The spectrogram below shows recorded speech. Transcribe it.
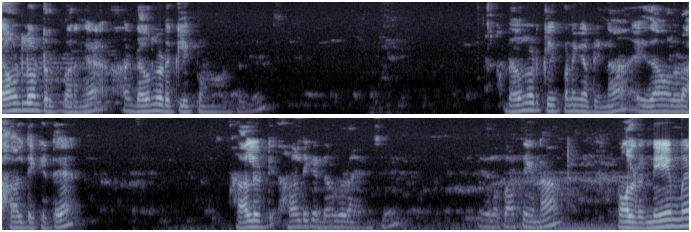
டவுன்லோட் இருக்கு பாருங்கள் டவுன்லோடை கிளிக் பண்ணுவோம் டவுன்லோட் கிளிக் பண்ணிங்க அப்படின்னா இதுதான் உங்களோட hall ticket hall hall ticket download ஆகிடுச்சு இதில் பார்த்தீங்கன்னா உங்களோட நேமு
